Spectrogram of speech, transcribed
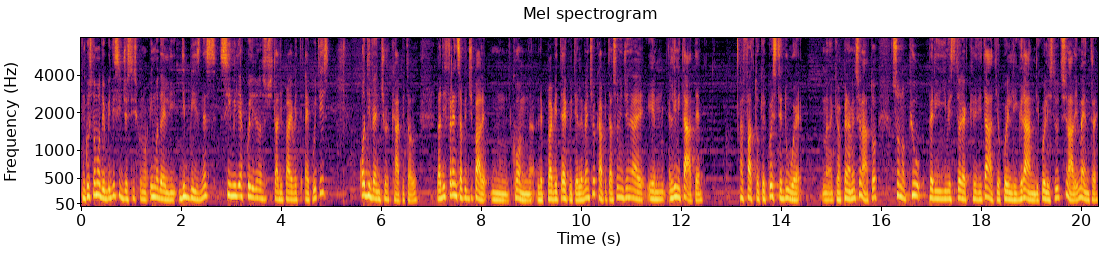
In questo modo i BDC gestiscono i modelli di business simili a quelli di una società di private equities o di venture capital. La differenza principale mh, con le private equity e le venture capital sono in generale ehm, limitate al fatto che queste due che ho appena menzionato sono più per gli investitori accreditati o quelli grandi, quelli istituzionali, mentre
